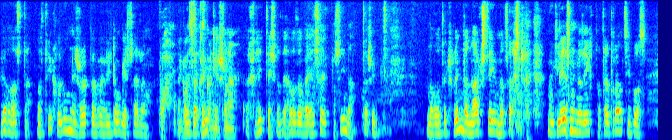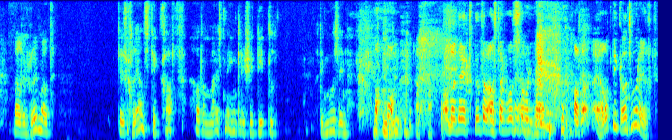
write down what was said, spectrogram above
wer heißt der, was die Kolumne schreibt, bei wie da Zeitung. Boah, ich Ein weiß jetzt gar nicht genau. ein kritischer, der hat aber weiße Persina, der schreibt. Dann hat er geschrieben, der nächste, und das heißt, man gelesen der Richter, der traut sich was, weil er geschrieben hat, das kleinste Kaff hat am meisten englische Titel. Die ihn. aber der tut er aus dem was sagen. Aber er hat nicht ganz unrecht.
